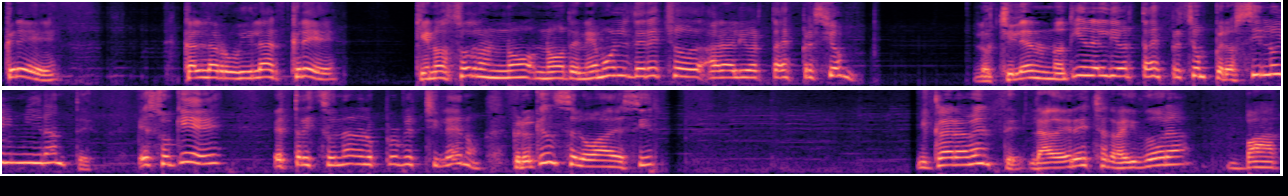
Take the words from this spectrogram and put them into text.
cree Carla Rubilar cree que nosotros no, no tenemos el derecho a la libertad de expresión. Los chilenos no tienen libertad de expresión, pero sí los inmigrantes. ¿Eso qué es? Es traicionar a los propios chilenos. ¿Pero quién se lo va a decir? Y claramente, la derecha traidora va a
